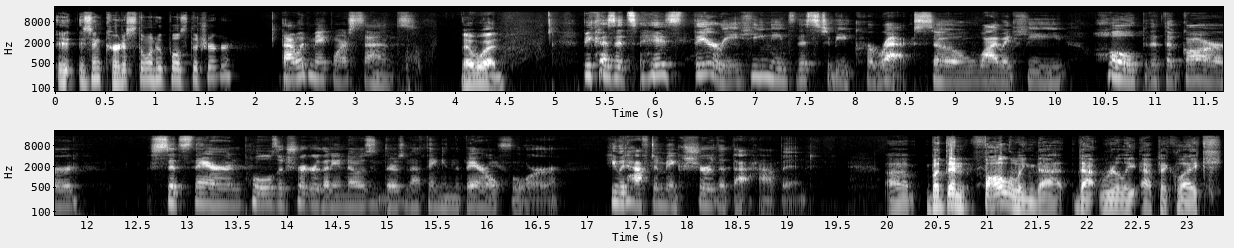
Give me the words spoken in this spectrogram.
Isn't Curtis the one who pulls the trigger? That would make more sense. That would. Because it's his theory, he needs this to be correct. So why would he hope that the guard sits there and pulls a trigger that he knows there's nothing in the barrel for? He would have to make sure that that happened. Um, but then following that, that really epic, like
